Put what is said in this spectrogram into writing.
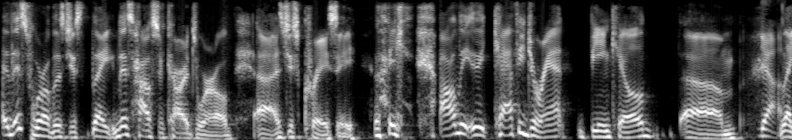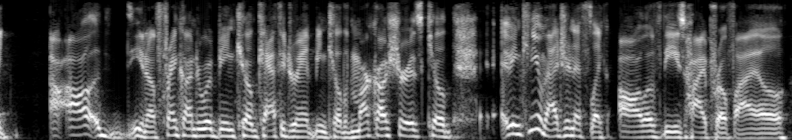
this world is just like this House of Cards world uh, is just crazy. Like all the Cathy Durant being killed. Um, yeah, like all you know Frank Underwood being killed, Cathy Durant being killed, Mark Usher is killed. I mean, can you imagine if like all of these high profile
